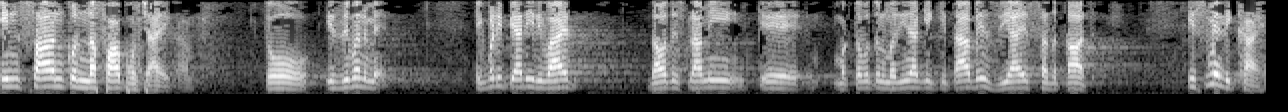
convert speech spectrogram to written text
انسان کو نفع پہنچائے گا۔ تو اس زمن میں ایک بڑی پیاری روایت دعوت اسلامی کے مکتبۃ المدینہ کی کتاب ہے ضیاء صدقات اس میں لکھا ہے۔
